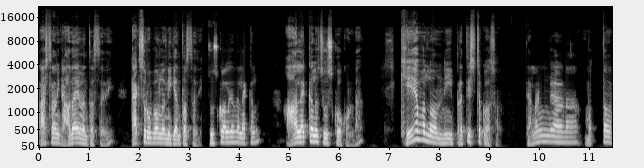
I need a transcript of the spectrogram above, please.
రాష్ట్రానికి ఆదాయం ఎంత వస్తుంది? ట్యాక్స్ రూపంలో నీకు ఎంత వస్తుంది? చూసుకోవాలి కదా లెక్కలు. ఆ లెక్కలు చూసుకోకుండా కేవలం నీ ప్రతిష్ట కోసం తెలంగాణ మొత్తం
